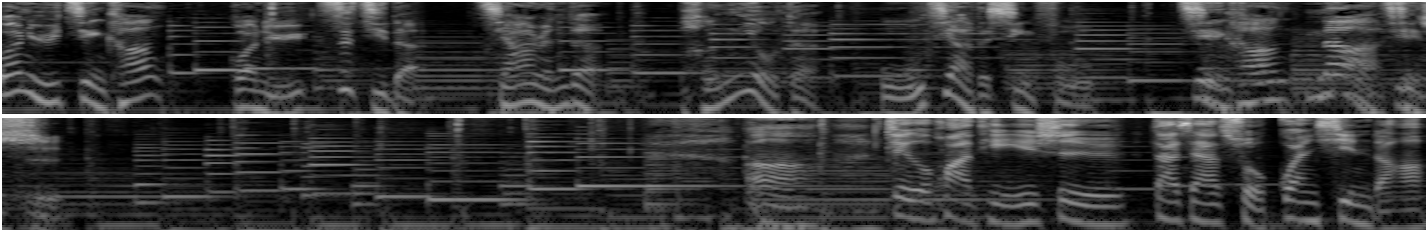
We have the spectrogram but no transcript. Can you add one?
关于健康，关于自己的、家人的、朋友的无价的幸福，健康那件事。啊，这个话题是大家所关心的哈。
